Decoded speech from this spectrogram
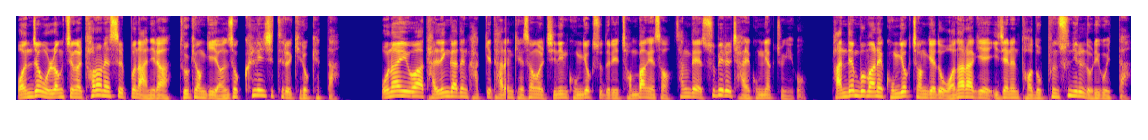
원정 울렁증을 털어냈을 뿐 아니라 두 경기 연속 클린시트를 기록했다. 오나이와 달린가 등 각기 다른 개성을 지닌 공격수들이 전방에서 상대의 수비를 잘 공략 중이고 반덴부만의 공격 전개도 원활하기에 이제는 더 높은 순위를 노리고 있다.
